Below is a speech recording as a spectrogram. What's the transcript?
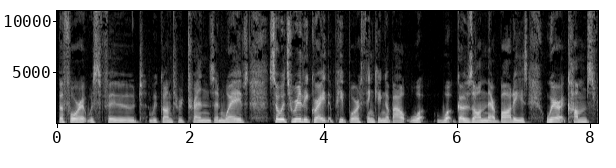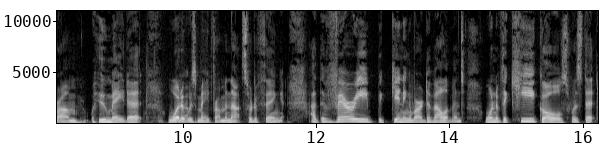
before it was food. We've gone through trends and waves. So it's really great that people are thinking about what, what goes on their bodies, where it comes from, who made it, what yeah. it was made from, and that sort of thing. At the very beginning of our development, one of the key goals was that,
